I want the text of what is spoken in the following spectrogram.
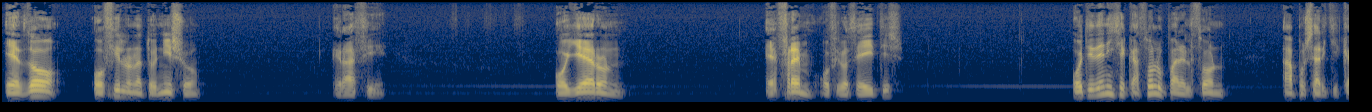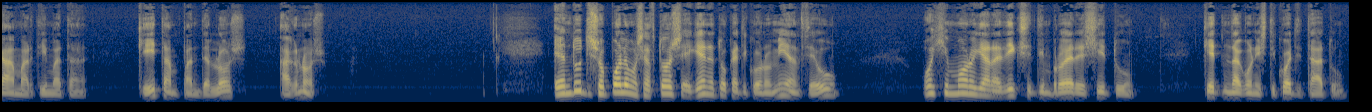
Εδώ οφείλω να τονίσω, γράφει ο γέρον Εφρέμ ο Φιλοθεήτης, ότι δεν είχε καθόλου παρελθόν από σαρκικά αμαρτήματα και ήταν παντελώς αγνός. Εν τούτης ο πόλεμος αυτός εγένετο κατ' οικονομίαν Θεού όχι μόνο για να δείξει την προαίρεσή του και την αγωνιστικότητά του,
